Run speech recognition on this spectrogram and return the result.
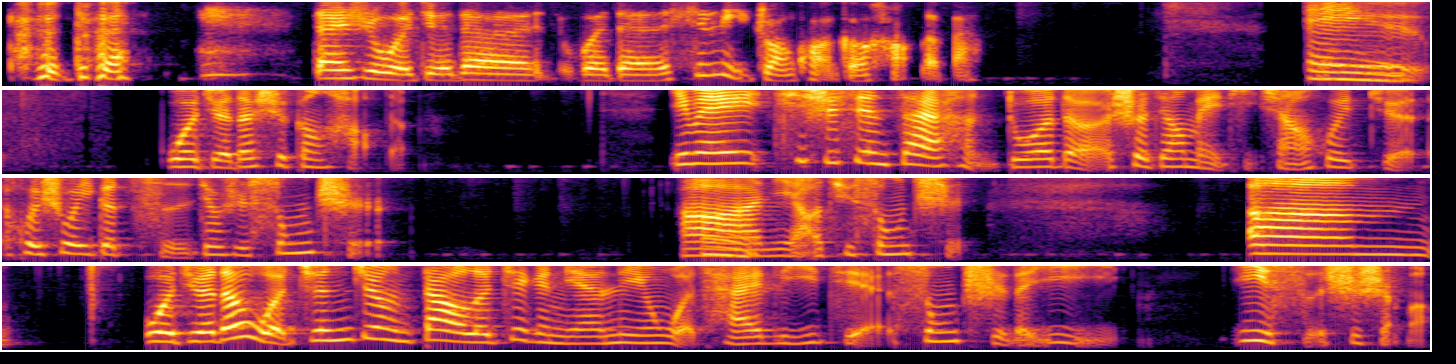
对，但是我觉得我的心理状况更好了吧？哎，我觉得是更好的，因为其实现在很多的社交媒体上会觉会说一个词，就是松弛。啊，你要去松弛。嗯，我觉得我真正到了这个年龄，我才理解松弛的意义，意思是什么。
